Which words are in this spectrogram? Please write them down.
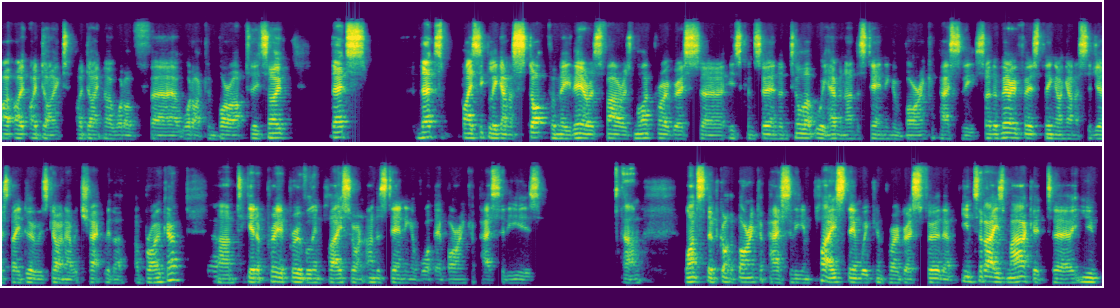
I, I, don't. I don't know what I've uh, what I can borrow up to. So that's that's basically going to stop for me there as far as my progress uh, is concerned until we have an understanding of borrowing capacity. So the very first thing I'm going to suggest they do is go and have a chat with a, a broker yeah. um, to get a pre-approval in place or an understanding of what their borrowing capacity is. Um, once they've got the borrowing capacity in place, then we can progress further. In today's market, uh, you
